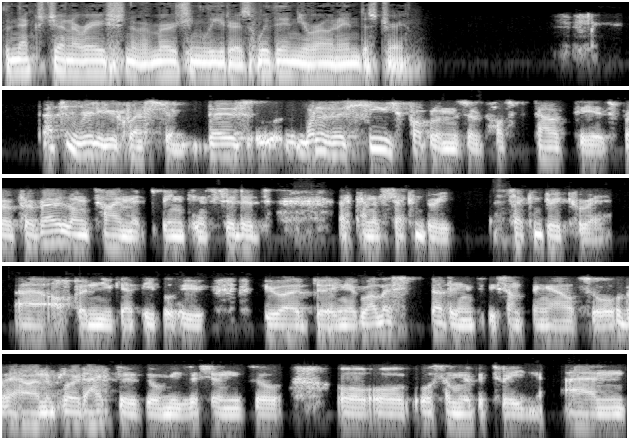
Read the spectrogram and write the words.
the next generation of emerging leaders within your own industry? That's a really good question. There's one of the huge problems of hospitality is for, for a very long time it's been considered a kind of secondary a secondary career. Uh, often you get people who, who are doing it while they're studying to be something else, or they're unemployed actors or musicians or, or, or, or somewhere between. And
